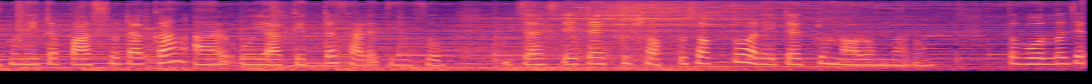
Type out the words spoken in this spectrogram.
দেখুন, এটা পাঁচশো টাকা আর ওই আগেরটা সাড়ে তিনশো। জাস্ট এটা একটু শক্ত শক্ত আর এটা একটু নরম নরম। তো বলল যে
